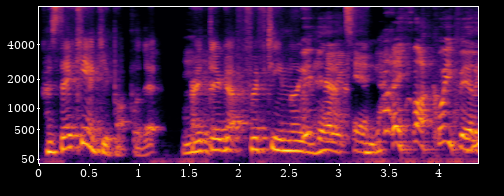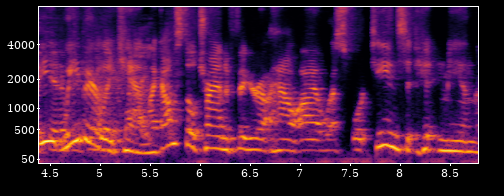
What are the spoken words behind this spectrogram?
Because they can't keep up with it right? Mm-hmm. They've got 15 million we barely hats. Can. like we barely we, can. We barely can. Like I'm still trying to figure out how iOS 14 is hitting me and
